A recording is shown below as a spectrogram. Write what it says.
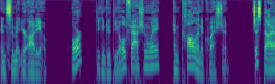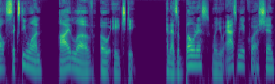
and submit your audio. Or you can do it the old fashioned way and call in a question. Just dial 61 I love OHD. And as a bonus, when you ask me a question,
